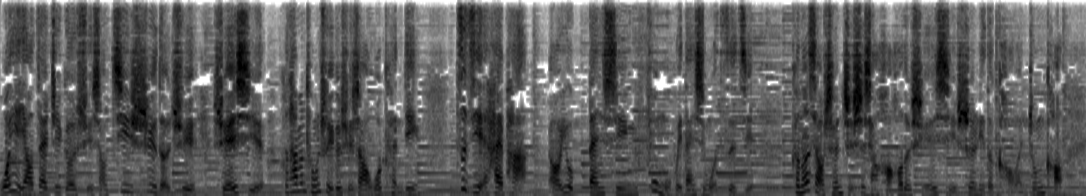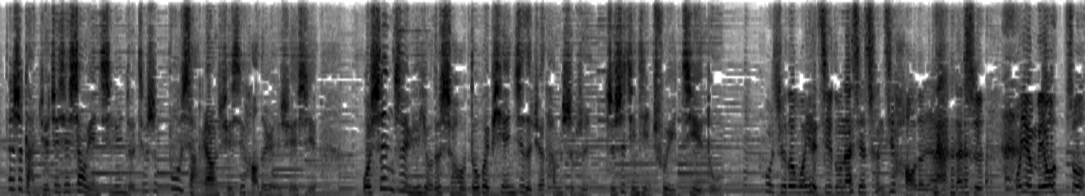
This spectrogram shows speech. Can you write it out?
我也要在这个学校继续的去学习，和他们同处一个学校，我肯定自己也害怕，然后又担心父母会担心我自己。可能小陈只是想好好的学习，顺利的考完中考，但是感觉这些校园欺凌者就是不想让学习好的人学习。我甚至于有的时候都会偏激的觉得他们是不是只是仅仅出于嫉妒？我觉得我也嫉妒那些成绩好的人啊，但是我也没有做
